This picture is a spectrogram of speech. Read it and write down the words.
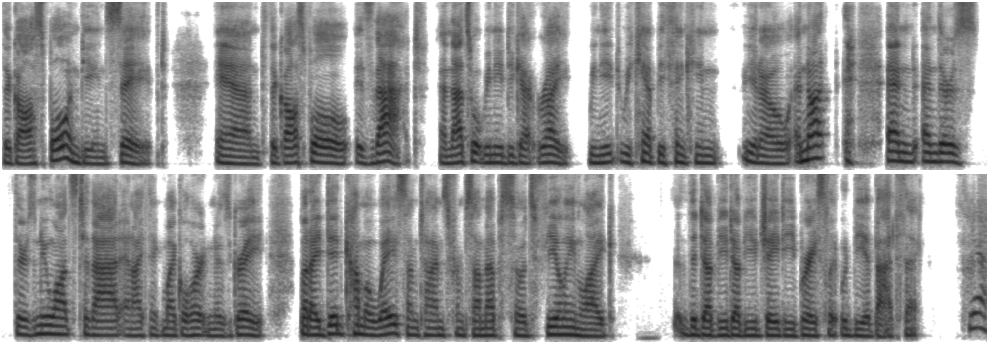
the gospel and being saved. And the gospel is that. And that's what we need to get right. We need, we can't be thinking, you know, and not, and, and there's, there's nuance to that and i think michael horton is great but i did come away sometimes from some episodes feeling like the wwjd bracelet would be a bad thing. Yeah.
